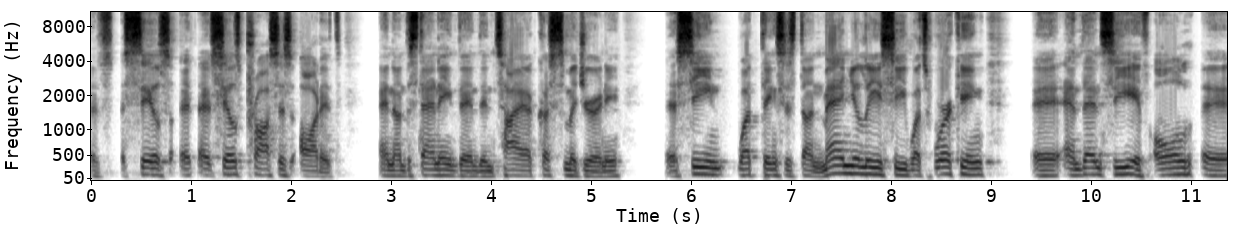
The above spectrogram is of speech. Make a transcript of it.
a, a sales a, sales process audit and understanding the, the entire customer journey, uh, seeing what things is done manually, see what's working, uh, and then see if all uh,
